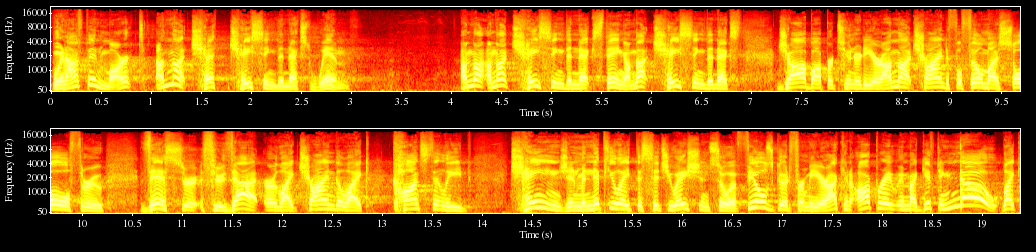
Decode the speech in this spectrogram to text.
when I've been marked, I'm not ch- chasing the next whim. I'm not, I'm not chasing the next thing. I'm not chasing the next job opportunity, or I'm not trying to fulfill my soul through this or through that, or like trying to like constantly change and manipulate the situation so it feels good for me or I can operate in my gifting. No, like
